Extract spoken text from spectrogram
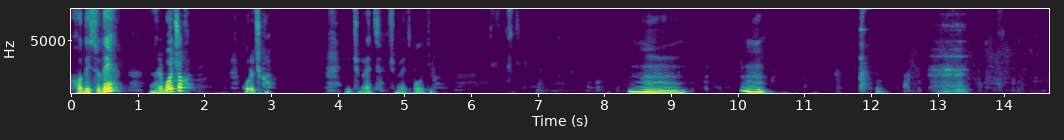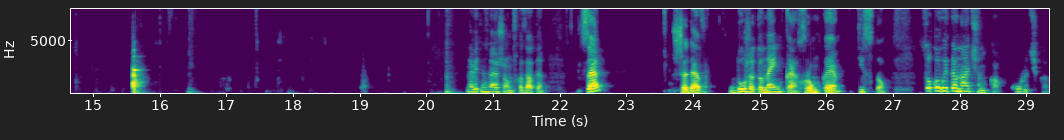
ходи сюди, грибочок, курочка. І чебрець, чебрець полетів. Навіть не знаю, що вам сказати. Це шедевр. Дуже тоненьке, хрумке тісто, соковита начинка, курочка,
